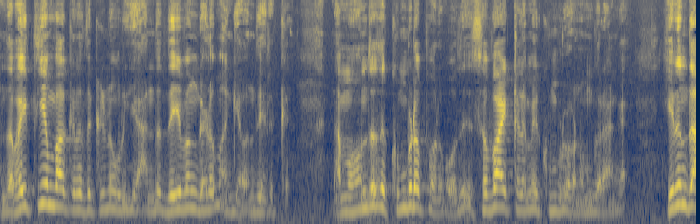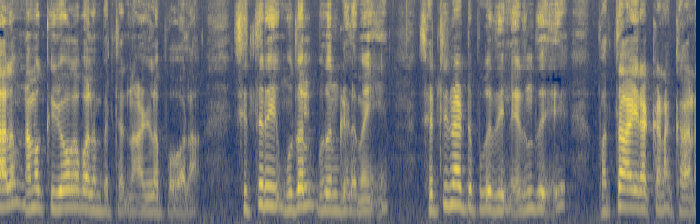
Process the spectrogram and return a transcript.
அந்த வைத்தியம் பார்க்குறதுக்குன்னு உரிய அந்த தெய்வங்களும் அங்கே வந்து இருக்குது நம்ம வந்து அதை கும்பிட போகிற போது செவ்வாய்க்கிழமை கும்பிடணுங்கிறாங்க இருந்தாலும் நமக்கு யோக பலம் பெற்ற நாளில் போகலாம். சித்திரை முதல் புதன்கிழமை செட்டிநாட்டு பகுதியிலிருந்து பத்தாயிரக்கணக்கான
